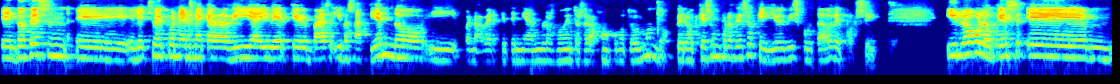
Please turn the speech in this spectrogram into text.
entonces eh, el hecho de ponerme cada día y ver qué vas, ibas haciendo y, bueno, a ver que tenían los momentos de bajón como todo el mundo, pero que es un proceso que yo he disfrutado de por sí. Y luego lo que es eh,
